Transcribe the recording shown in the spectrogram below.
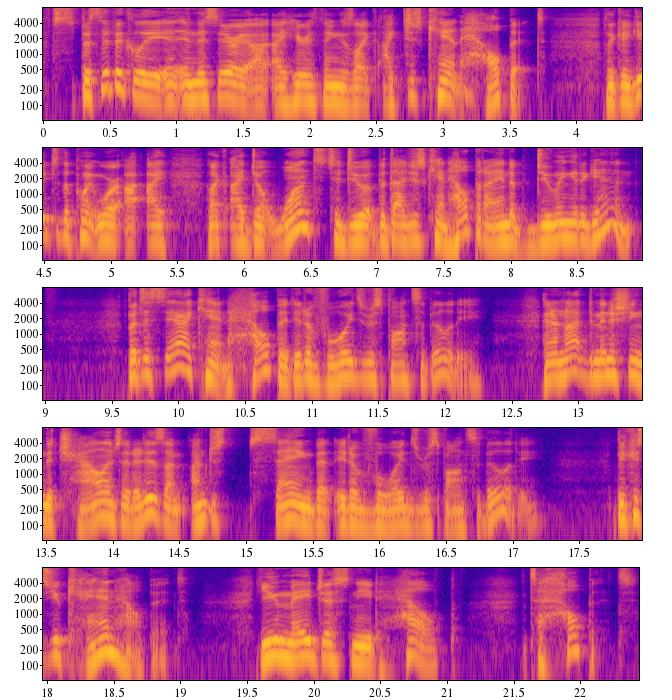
Specifically in, in this area, I, I, hear things like, I just can't help it. Like I get to the point where I, I, like, I don't want to do it, but I just can't help it. I end up doing it again. But to say I can't help it, it avoids responsibility. And I'm not diminishing the challenge that it is. I'm, I'm just saying that it avoids responsibility because you can help it. You may just need help to help it.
